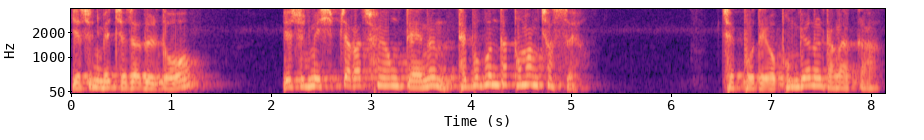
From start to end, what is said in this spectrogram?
예수님의 제자들도 예수님의 십자가 처형 때에는 대부분 다 도망쳤어요. 체포되어 봉변을 당할까?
